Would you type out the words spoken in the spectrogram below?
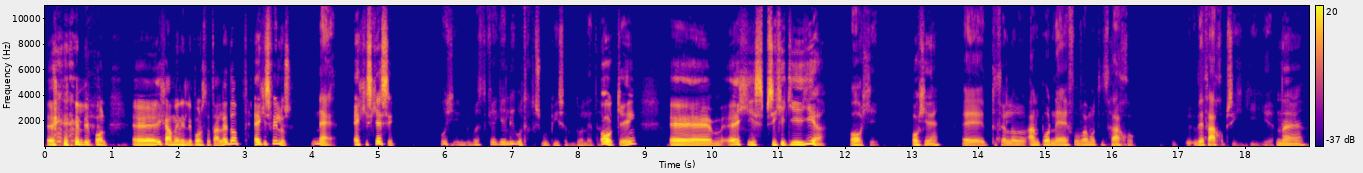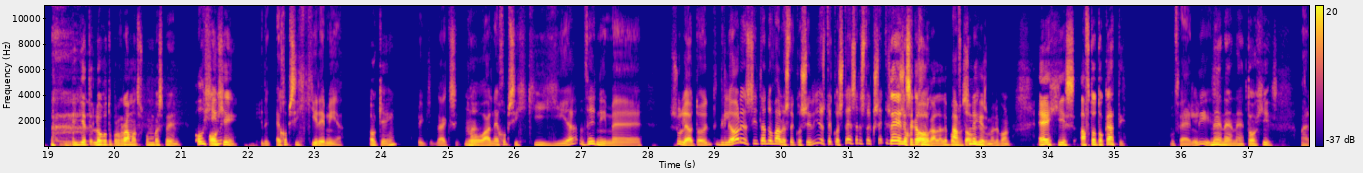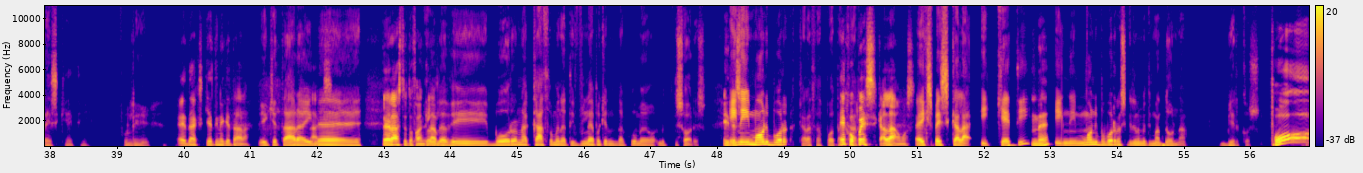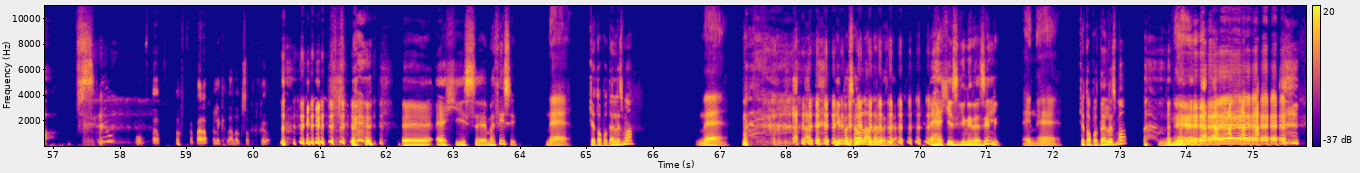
Ε, λοιπόν, ε, είχα μείνει λοιπόν στο ταλέντο. Έχεις φίλους; ναι. Έχεις σχέση; Όχι, βασικά για λίγο τη χρησιμοποίησα την τουαλέτα. Οκ. Ε, έχεις ψυχική υγεία; Όχι. Όχι, ε. Ε, το θέλω, αν πω ναι, φοβάμαι ότι θα έχω. Δεν θα έχω ψυχική υγεία. Ναι. Ή γιατί- λόγω του προγράμματος που μου είπες πριν. Όχι. είναι- Όχι. Κοίτα, Έχω ψυχική ηρεμία. Οκ. Ε, Εντάξει, Ναι. Το αν έχω ψυχική υγεία δεν είμαι. Σου λέω, το, την τηλεόραση θα το βάλω στο 22, στο 24, στο 26. στο Δεν είσαι 28. καθόλου καλά. Λοιπόν, Αυτό. συνεχίζουμε. Λοιπόν. Έχεις αυτό το κάτι; Που θέλεις. Ναι, ναι, ναι, το έχεις. Μ' αρέσει και έτσι. Πολύ. Ε, εντάξει, και έτσι είναι και τάρα. Η κετάρα είναι. Τεράστιο το fan club. Δηλαδή, μπορώ να κάθομαι να τη βλέπω και να την ακούμε με τις ώρες. Είδες. Είναι η μόνη που μπορώ. Καλά, θα πω τα Έχω πέσει καλά όμως. Έχεις πέσει καλά. Η Κέτι Ναι. είναι η μόνη που μπορώ να συγκρίνω με τη Μαντόνα. Μπίρκος. Πω! Πάρα πολύ καλά, δόξα τω Θεώ. ε, έχεις ε, μεθύσει; Ναι, Και το αποτέλεσμα; ναι. Είπες όλα ναι, παιδιά. Έχεις γίνει ρεζίλη. Ε, ναι. Και το αποτέλεσμα; ναι.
